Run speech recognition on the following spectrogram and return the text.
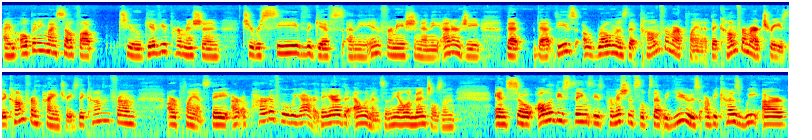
I'm opening myself up to give you permission to receive the gifts and the information and the energy that that these aromas that come from our planet, that come from our trees, they come from pine trees, they come from our plants. They are a part of who we are. They are the elements and the elementals and and so all of these things, these permission slips that we use are because we are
